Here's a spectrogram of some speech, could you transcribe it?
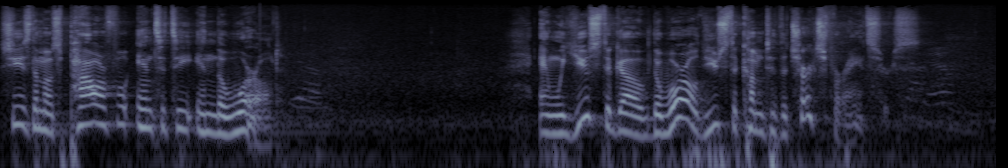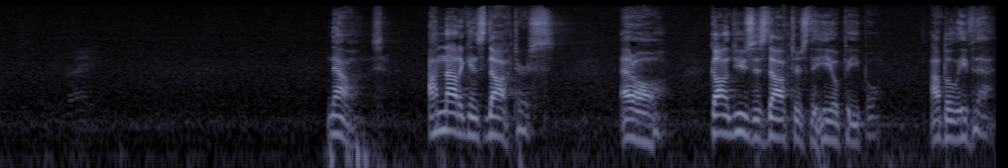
She is the most powerful entity in the world. And we used to go, the world used to come to the church for answers. Now, I'm not against doctors at all. God uses doctors to heal people. I believe that.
